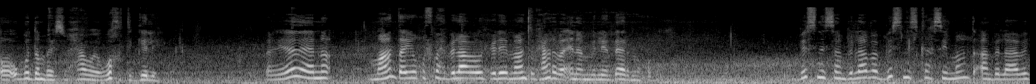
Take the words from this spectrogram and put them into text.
oo ugu dambaysa waxaa waaye waqti geli. Dhallinyaradeenna maanta ayuu qofka wax bilaaba wuxuu leeyahy maanta waxaan rabaa inaan milyan dheer noqdo. Business aan bilaaba businesskaasi maanta aan bilaabay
